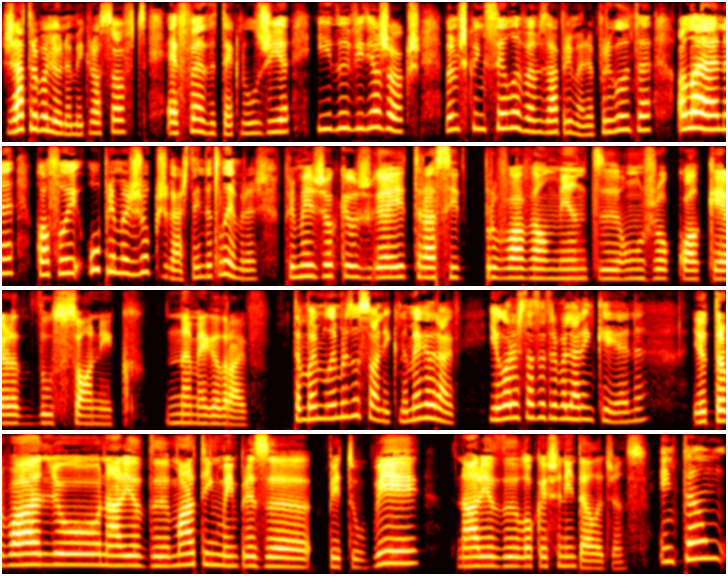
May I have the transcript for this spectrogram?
já trabalhou na Microsoft, é fã de tecnologia e de videojogos. Vamos conhecê-la, vamos à primeira pergunta. Olá Ana, qual foi o primeiro jogo que jogaste? Ainda te lembras? O primeiro jogo que eu joguei terá sido provavelmente um jogo qualquer do Sonic na Mega Drive. Também me lembro do Sonic na Mega Drive. E agora estás a trabalhar em quê, Ana? Eu trabalho na área de marketing, uma empresa B2B, na área de Location Intelligence. Então,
